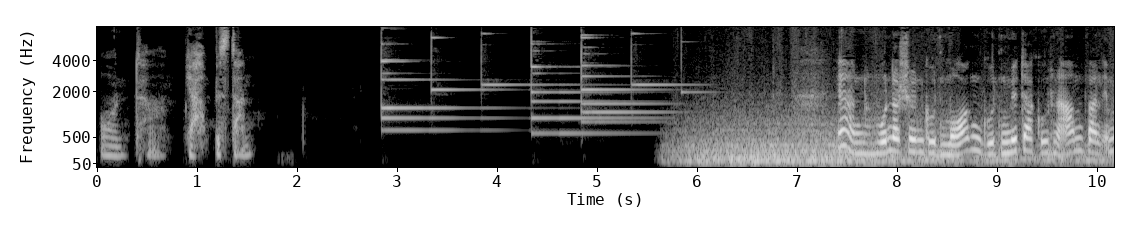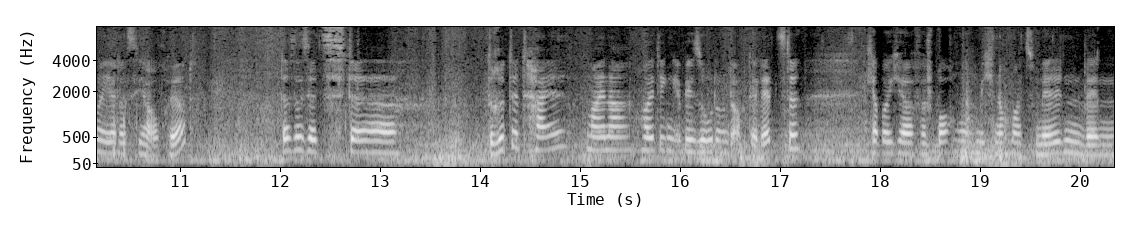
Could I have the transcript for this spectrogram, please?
Und äh, ja, bis dann. Ja, einen wunderschönen guten Morgen, guten Mittag, guten Abend, wann immer ihr das hier auch hört. Das ist jetzt der dritte Teil meiner heutigen Episode und auch der letzte. Ich habe euch ja versprochen, mich nochmal zu melden, wenn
